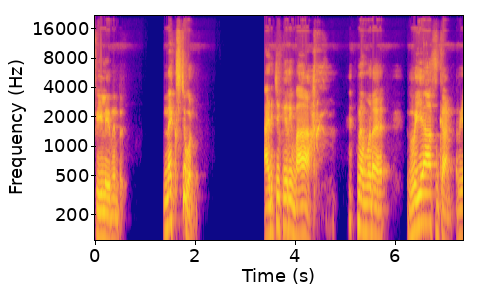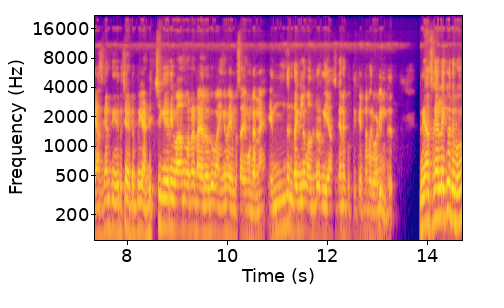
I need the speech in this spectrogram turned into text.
ഫീൽ ചെയ്യുന്നുണ്ട്. നെക്സ്റ്റ് വൺ അടിച്ചു കയറി വാ. നമ്മുടെ റിയാസ് ഖാൻ. റിയാസ് ഖാൻ തീർച്ചയായിട്ടും ഇപ്പൊ ഈ അടിച്ചു കയറി വാ എന്ന് പറഞ്ഞ ഡയലോഗ് ഭയങ്കര ഫേമസ് ആയതുകൊണ്ട് തന്നെ എന്തുണ്ടെങ്കിലും അതിന്റെ റിയാസ് ഖാനെ കുത്തിക്കേറ്റുന്ന പരിപാടി ഉണ്ട് റിയാസ് ഖാനിലേക്ക് വരുമ്പോൾ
